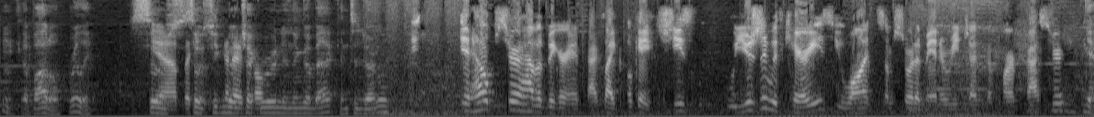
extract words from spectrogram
Hmm, a bottle, really. So, Yeah, but so she can go check go- rune and then go back into jungle. It helps her have a bigger impact. Like, okay, she's usually with carries, you want some sort of mana regen to farm faster. Yeah.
